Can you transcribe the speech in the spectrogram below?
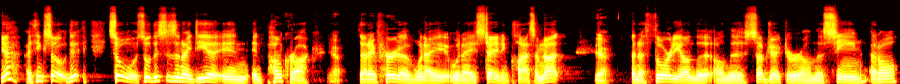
Yeah, I think so. So so this is an idea in in punk rock Yeah. that I've heard of when I when I studied in class. I'm not Yeah. an authority on the on the subject or on the scene at all.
